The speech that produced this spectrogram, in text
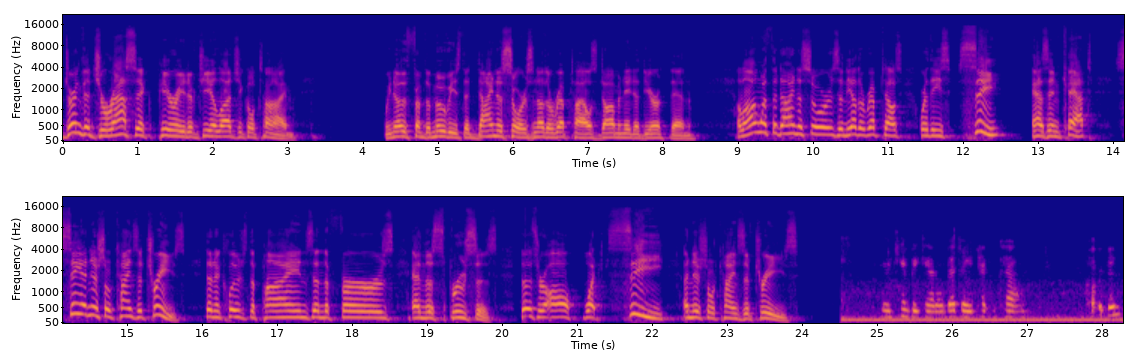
During the Jurassic period of geological time, we know from the movies that dinosaurs and other reptiles dominated the earth then. Along with the dinosaurs and the other reptiles were these C, as in cat, C initial kinds of trees that includes the pines and the firs and the spruces. Those are all what C initial kinds of trees. It can't be cattle. That's a type of cow. Carbon.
